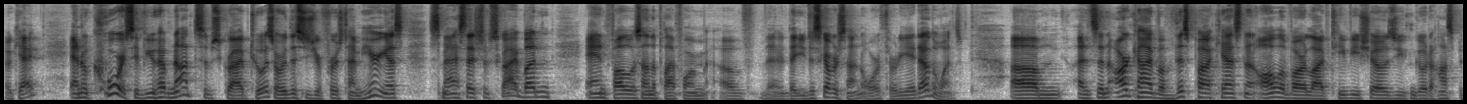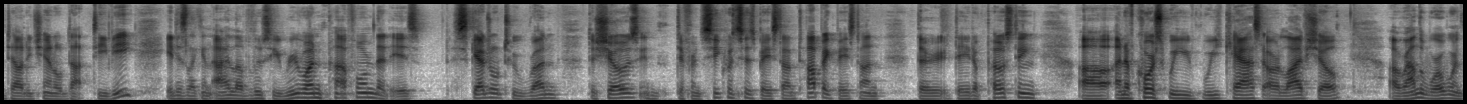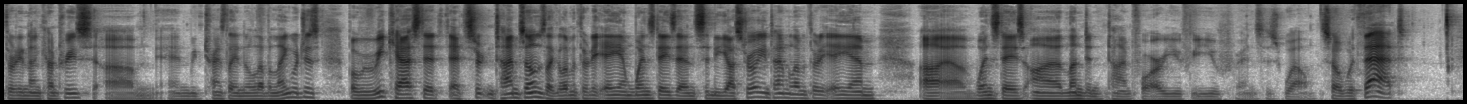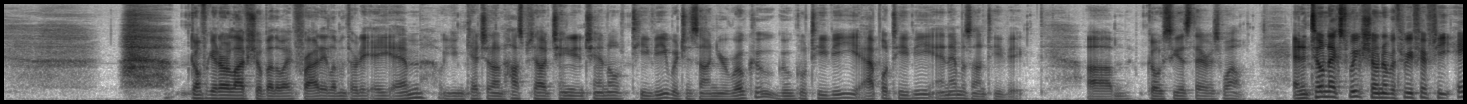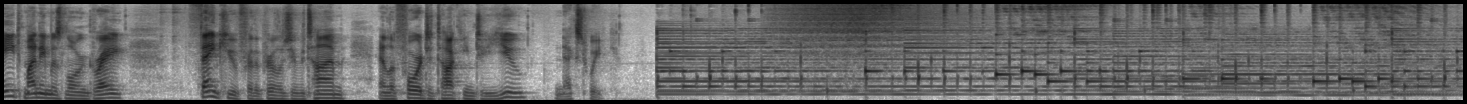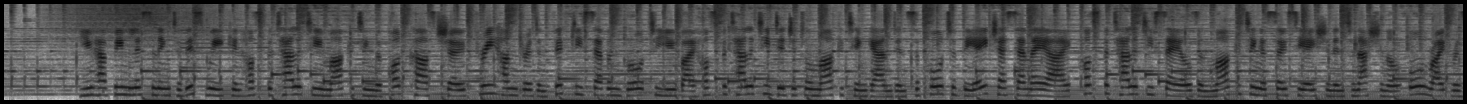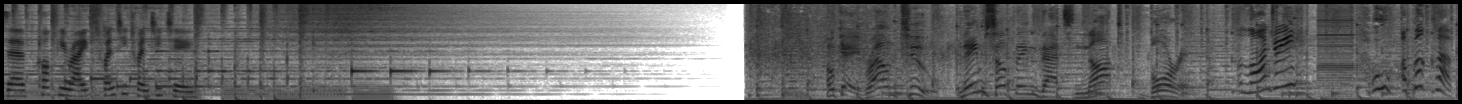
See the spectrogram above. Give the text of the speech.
Okay. And of course, if you have not subscribed to us or this is your first time hearing us, smash that subscribe button and follow us on the platform of the, that you discover us on or 38 other ones. Um, it's an archive of this podcast and all of our live TV shows. You can go to hospitalitychannel.tv. It is like an I Love Lucy rerun platform that is scheduled to run the shows in different sequences based on topic, based on their date of posting. Uh, and of course, we recast our live show around the world. We're in 39 countries, um, and we translate in 11 languages. But we recast it at certain time zones, like 11:30 a.m. Wednesdays and Sydney Australian time, 11:30 a.m. Uh, Wednesdays on London time for our UFU friends as well. So with that. Don't forget our live show, by the way, Friday, 11:30 a.m. You can catch it on Hospitality Channel TV, which is on your Roku, Google TV, Apple TV, and Amazon TV. Um, go see us there as well. And until next week, show number 358, my name is Loren Gray. Thank you for the privilege of your time and look forward to talking to you next week. You have been listening to This Week in Hospitality Marketing, the podcast show 357, brought to you by Hospitality Digital Marketing and in support of the HSMAI, Hospitality Sales and Marketing Association International, all right reserved, copyright 2022. Okay, round two. Name something that's not boring. A laundry? Ooh, a book club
